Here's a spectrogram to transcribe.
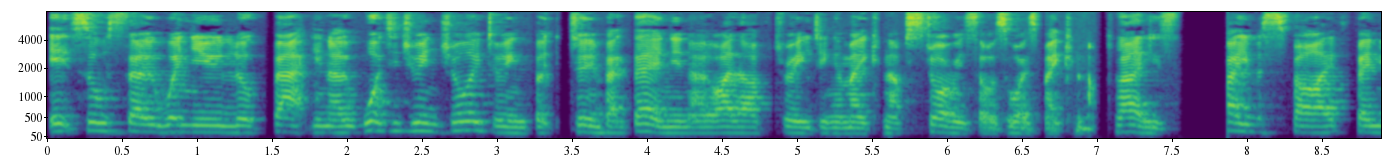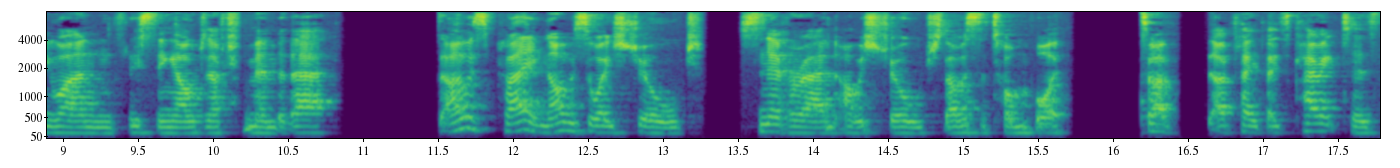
it's also when you look back, you know, what did you enjoy doing but doing back then? You know, I loved reading and making up stories. I was always making up plays famous five, if anyone's listening old enough to remember that. I was playing, I was always George. It's never Anne, I was George. I was the tomboy. So I, I played those characters.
